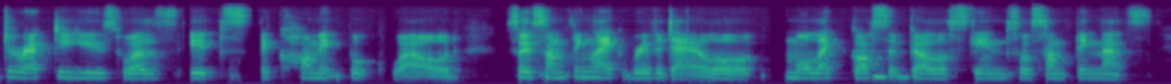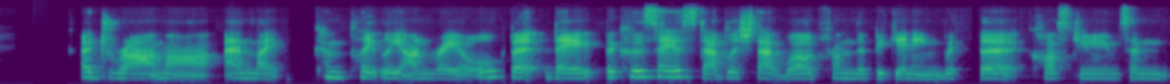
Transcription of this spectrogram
director used was it's a comic book world so something like riverdale or more like gossip mm-hmm. girl or skins or something that's a drama and like completely unreal but they because they established that world from the beginning with the costumes and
